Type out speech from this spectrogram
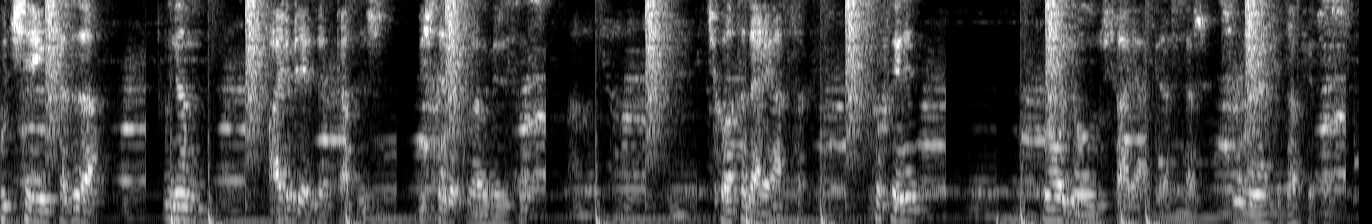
Bu çiçeğin tadı da inanın ayrı bir lezzet katmış. Vişne de kullanabilirsiniz. Çikolata deryası. Suflenin brownie olmuş hali arkadaşlar. Şimdi herkese afiyet olsun.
